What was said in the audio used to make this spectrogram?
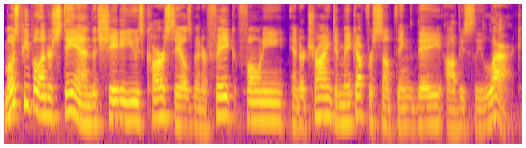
Most people understand that shady used car salesmen are fake, phony, and are trying to make up for something they obviously lack.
